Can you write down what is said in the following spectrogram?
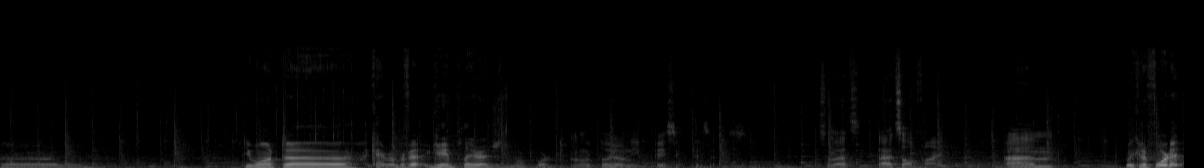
Um, do you want? Uh, I can't remember if game player engine is more important. Well, we probably don't need basic physics, so that's that's all fine. Um, We can afford it,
